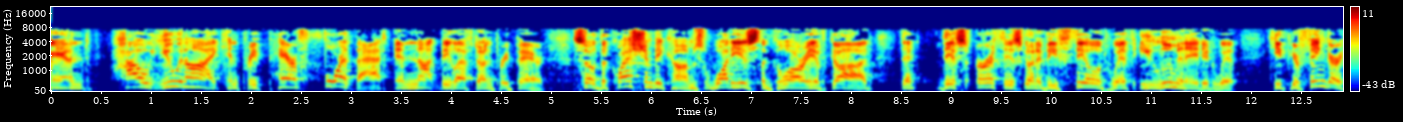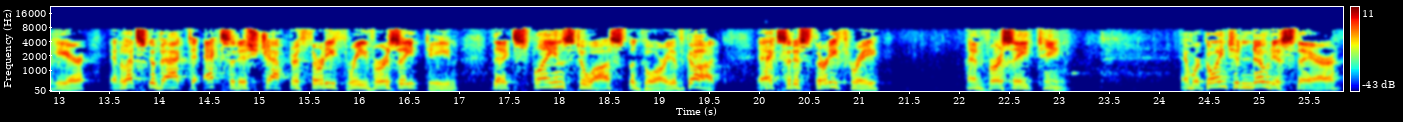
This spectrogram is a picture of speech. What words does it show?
And how you and I can prepare for that and not be left unprepared. So the question becomes, what is the glory of God that this earth is going to be filled with, illuminated with? Keep your finger here, and let's go back to Exodus chapter 33, verse 18, that explains to us the glory of God. Exodus 33 and verse 18. And we're going to notice there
